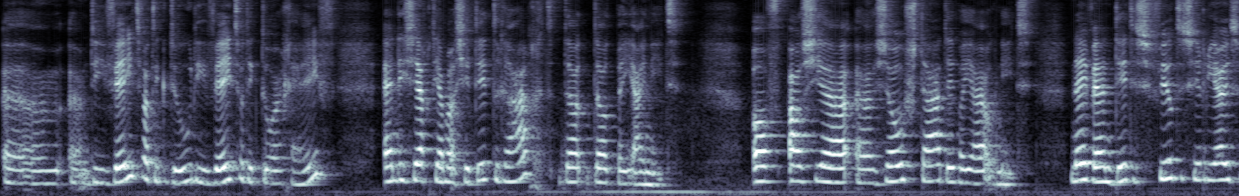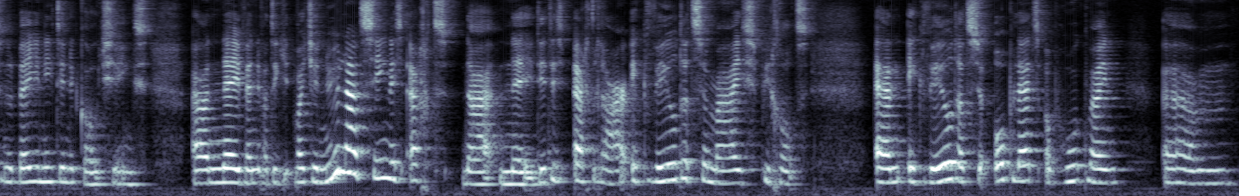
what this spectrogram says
um, um, die weet wat ik doe, die weet wat ik doorgeef. En die zegt, ja, maar als je dit draagt, dat, dat ben jij niet. Of als je zo staat, dit ben jij ook niet. Nee, Wen, dit is veel te serieus en dat ben je niet in de coachings. Uh, nee, Wen, wat, wat je nu laat zien is echt... Nou, nee, dit is echt raar. Ik wil dat ze mij spiegelt. En ik wil dat ze oplet op hoe ik mijn... Um,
